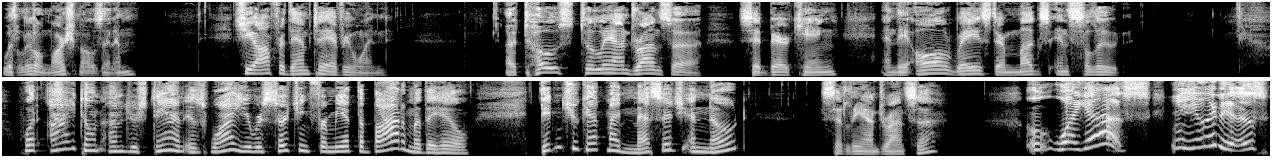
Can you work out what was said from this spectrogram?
with little marshmallows in them. She offered them to everyone. A toast to Leadranssa, said Bear King, and they all raised their mugs in salute. What I don't understand is why you were searching for me at the bottom of the hill. Didn't you get my message and note? said Leadranssa. Why, yes, here it is,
